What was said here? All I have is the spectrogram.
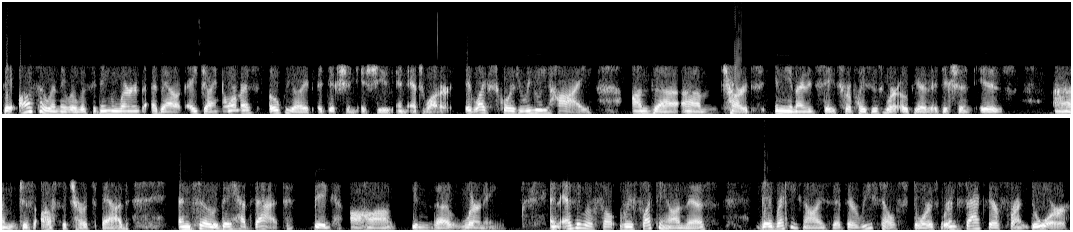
They also, when they were listening, learned about a ginormous opioid addiction issue in Edgewater. It like scores really high on the um, charts in the United States for places where opioid addiction is um, just off the charts bad. And so they had that big aha uh, in the learning. And as they were fe- reflecting on this, they recognized that their retail stores were in fact their front door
